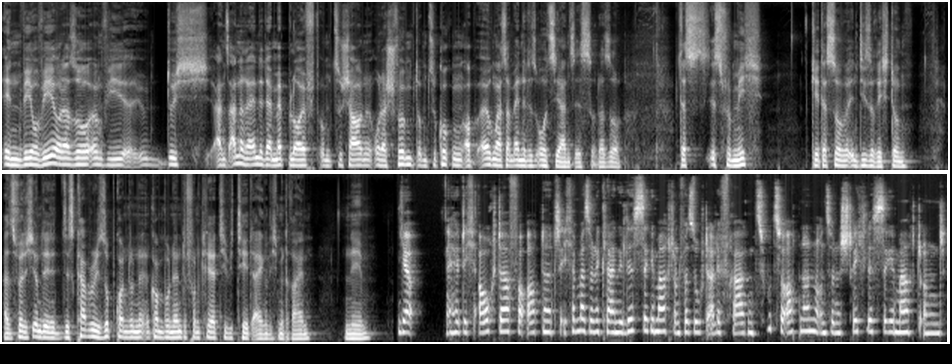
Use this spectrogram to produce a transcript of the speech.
in WoW oder so irgendwie äh, durch ans andere Ende der Map läuft, um zu schauen oder schwimmt, um zu gucken, ob irgendwas am Ende des Ozeans ist oder so. Das ist für mich, geht das so in diese Richtung. Also das würde ich in die Discovery-Subkomponente von Kreativität eigentlich mit reinnehmen. Ja, hätte ich auch da verordnet. Ich habe mal so eine kleine Liste gemacht und versucht, alle Fragen zuzuordnen und so eine Strichliste gemacht und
